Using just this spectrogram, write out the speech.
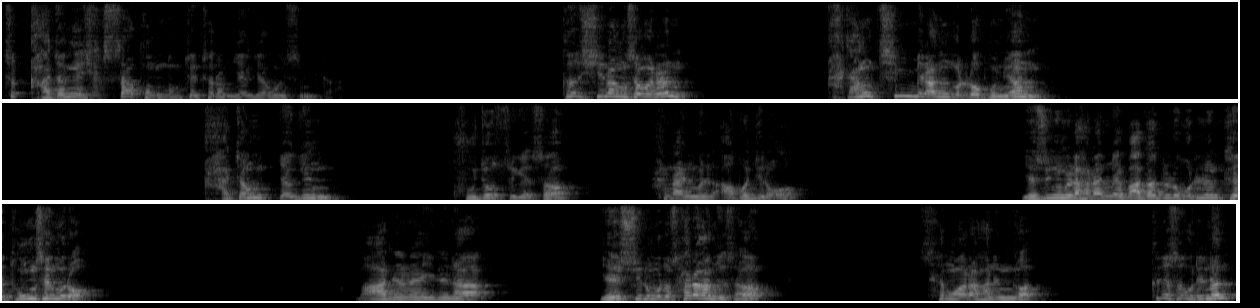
즉 가정의 식사 공동체처럼 얘기하고 있습니다. 그 신앙생활은 가장 친밀한 걸로 보면 가정적인 구조 속에서 하나님을 아버지로 예수님을 하나님의 맏아들로 우리는 그 동생으로 말이나 일이나 예수 이름으로 살아가면서 생활하는 것. 그래서 우리는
